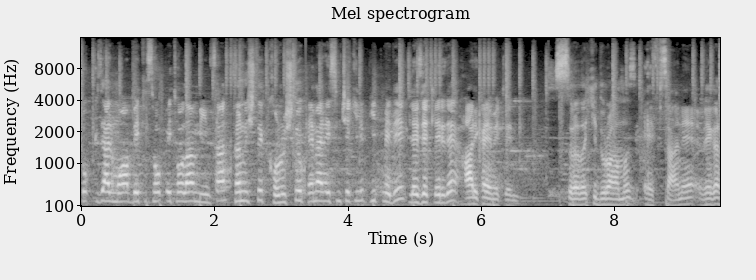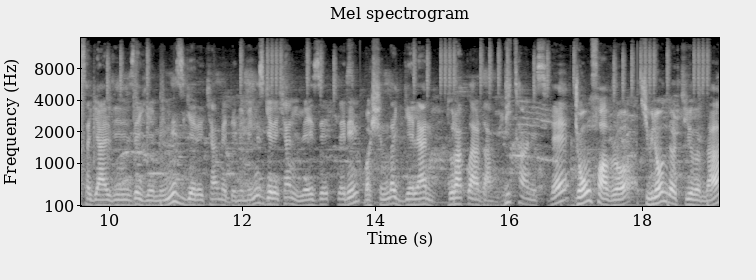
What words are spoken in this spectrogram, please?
çok güzel muhabbeti, sohbeti olan bir insan. Tanıştık, konuştuk. Hemen resim çekilip gitmedi. Lezzetleri de harika yemeklerin. Sıradaki durağımız efsane. Vegas'a geldiğinizde yemeniz gereken ve denemeniz gereken lezzetlerin başında gelen duraklardan bir tanesi de John Favreau 2014 yılında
